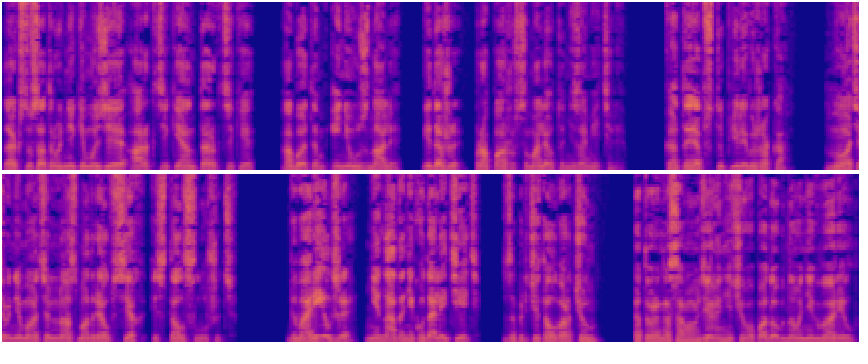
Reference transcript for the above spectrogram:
Так что сотрудники музея Арктики и Антарктики об этом и не узнали, и даже пропажу самолета не заметили. Коты обступили вожака. Моти внимательно осмотрел всех и стал слушать. «Говорил же, не надо никуда лететь!» — запричитал Ворчун, который на самом деле ничего подобного не говорил.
